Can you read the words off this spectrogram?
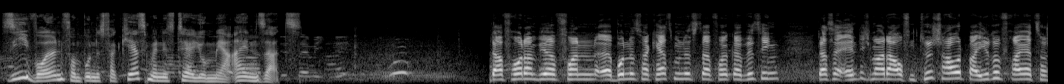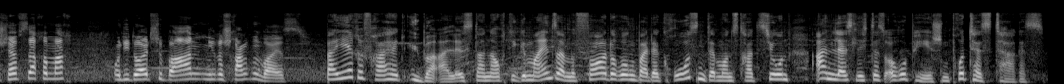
Sie wollen vom Bundesverkehrsministerium mehr Einsatz. Da fordern wir von äh, Bundesverkehrsminister Volker Wissing, dass er endlich mal da auf den Tisch haut, Barrierefreiheit zur Chefsache macht und die Deutsche Bahn in ihre Schranken weist. Barrierefreiheit überall ist dann auch die gemeinsame Forderung bei der großen Demonstration anlässlich des Europäischen Protesttages.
